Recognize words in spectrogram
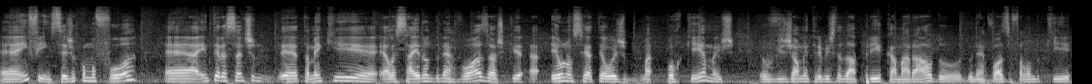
É, enfim, seja como for, é interessante é, também que elas saíram do Nervosa. Acho que eu não sei até hoje porquê, mas eu vi já uma entrevista da Pri Camaral do, do Nervosa falando que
